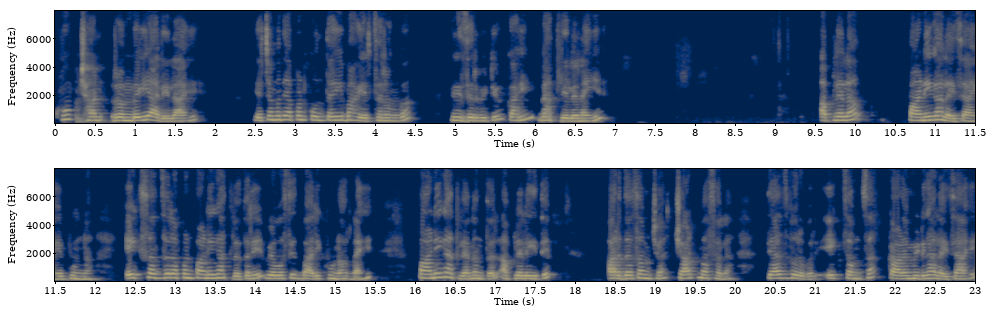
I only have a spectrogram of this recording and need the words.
खूप छान रंगही आलेला आहे. याच्यामध्ये आपण कोणताही बाहेरचा रंग प्रिझर्वेटिव्ह काही घातलेलं नाहीये. आपल्याला पाणी घालायचं आहे पुन्हा. एक साथ जर आपण पाणी घातलं तर हे व्यवस्थित बारीक होणार नाही. पाणी घातल्यानंतर आपल्याला इथे अर्धा चमचा चाट मसाला त्याचबरोबर एक चमचा काळं मीठ घालायचं आहे.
